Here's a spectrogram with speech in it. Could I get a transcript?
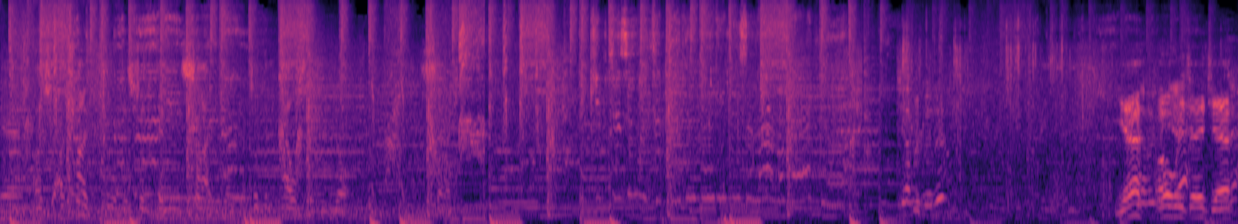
Yeah, I was, I was trying to come up with something insightful, something else that we've not said. You have a? Yeah, oh, we did, yeah.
